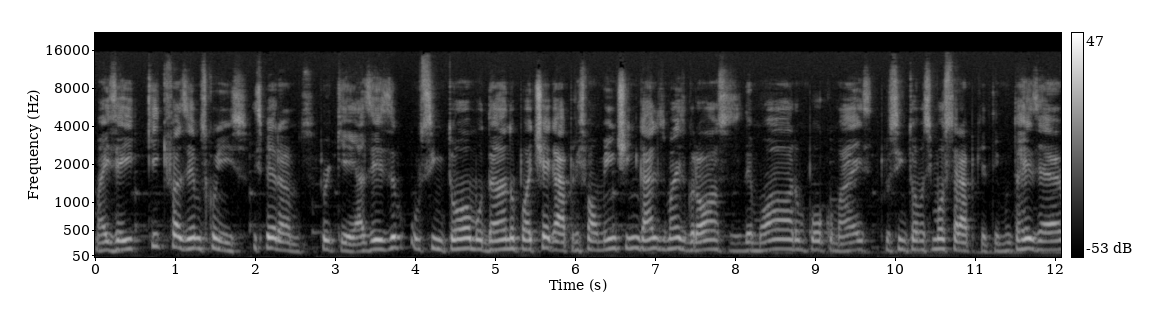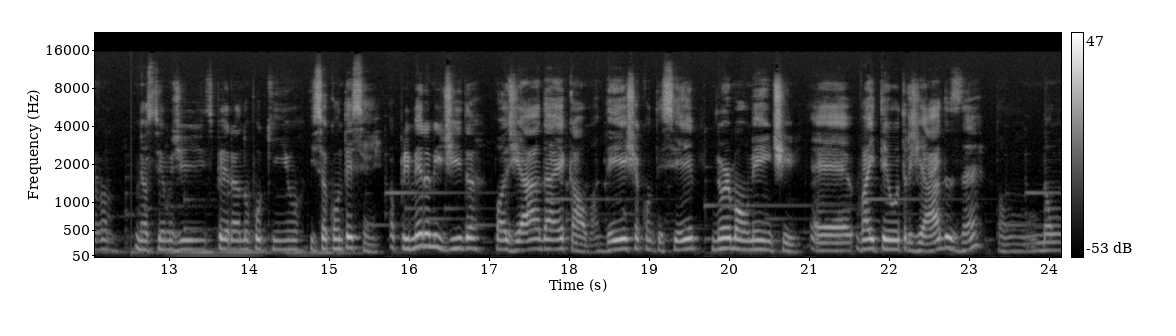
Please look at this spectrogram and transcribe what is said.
Mas aí, o que, que fazemos com isso? Esperamos. Porque às vezes o, sintoma, o dano pode chegar, principalmente em galhos mais grossos, demora um pouco mais para o sintoma se mostrar, porque tem muita reserva. Nós temos de ir esperando um pouquinho isso acontecer. A primeira medida pós-geada é calma, deixa acontecer. Normalmente é, vai ter outras geadas, né? Então, não,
